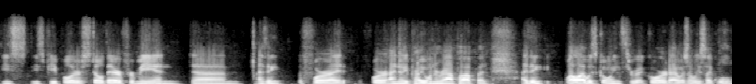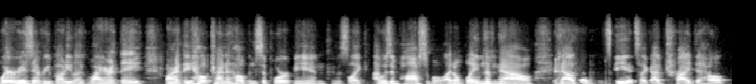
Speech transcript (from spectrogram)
these these people are still there for me and um, i think before i or I know you probably want to wrap up, but I think while I was going through it, Gord, I was always like, well, where is everybody? Like, why aren't they, why aren't they help trying to help and support me? And it was like, I was impossible. I don't blame them now. Now that I see, it's like, I've tried to help,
